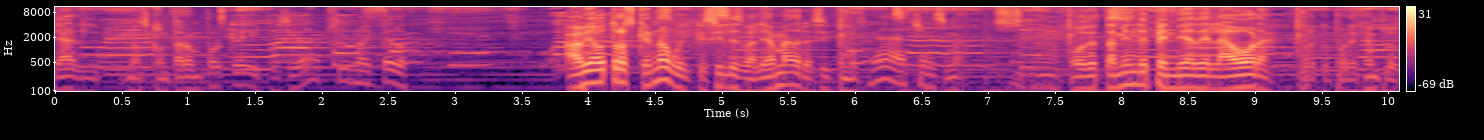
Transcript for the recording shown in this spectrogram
Ya nos contaron por qué y pues ah, pues sí, no hay pedo. Había otros que no, güey, que sí les valía madre, así como, ah, chingue su madre". O de- también dependía de la hora, porque por ejemplo,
